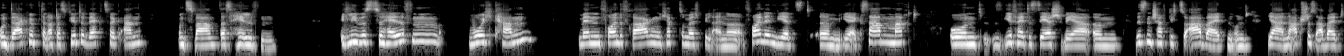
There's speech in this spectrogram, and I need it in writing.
und da knüpft dann auch das vierte Werkzeug an, und zwar das Helfen. Ich liebe es zu helfen, wo ich kann. Wenn Freunde fragen, ich habe zum Beispiel eine Freundin, die jetzt ähm, ihr Examen macht und ihr fällt es sehr schwer, ähm, wissenschaftlich zu arbeiten und ja, eine Abschlussarbeit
